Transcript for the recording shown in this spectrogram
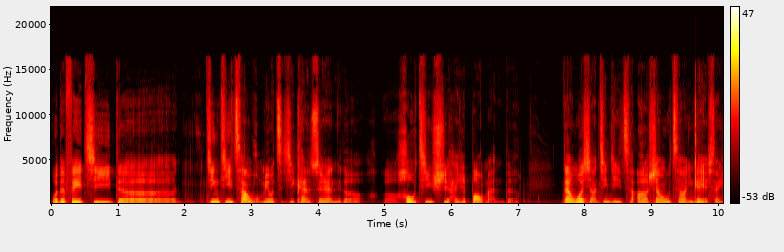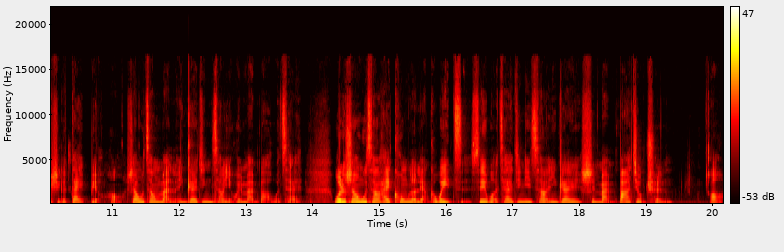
我的飞机的经济舱我没有仔细看，虽然那个呃候机室还是爆满的，但我想经济舱啊商务舱应该也算是个代表哈。商务舱满了，应该经济舱也会满吧？我猜我的商务舱还空了两个位子，所以我猜经济舱应该是满八九成哦。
